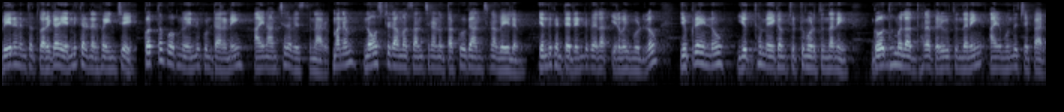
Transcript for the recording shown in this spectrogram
వీలైనంత త్వరగా ఎన్నికలు నిర్వహించి కొత్త పోప్ను ఎన్నుకుంటారని ఆయన అంచనా వేస్తున్నారు. మనం నోస్టిడామస్ అంచనాను తక్కువగా అంచనా వేయలేం. ఎందుకంటే రెండు వేల ఇరవై మూడులో యుక్రెయిన్ను యుద్ధ మేఘం చుట్టుముడుతుందని గోధుమల ధర పెరుగుతుందని ఆయన ముందు చెప్పారు.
